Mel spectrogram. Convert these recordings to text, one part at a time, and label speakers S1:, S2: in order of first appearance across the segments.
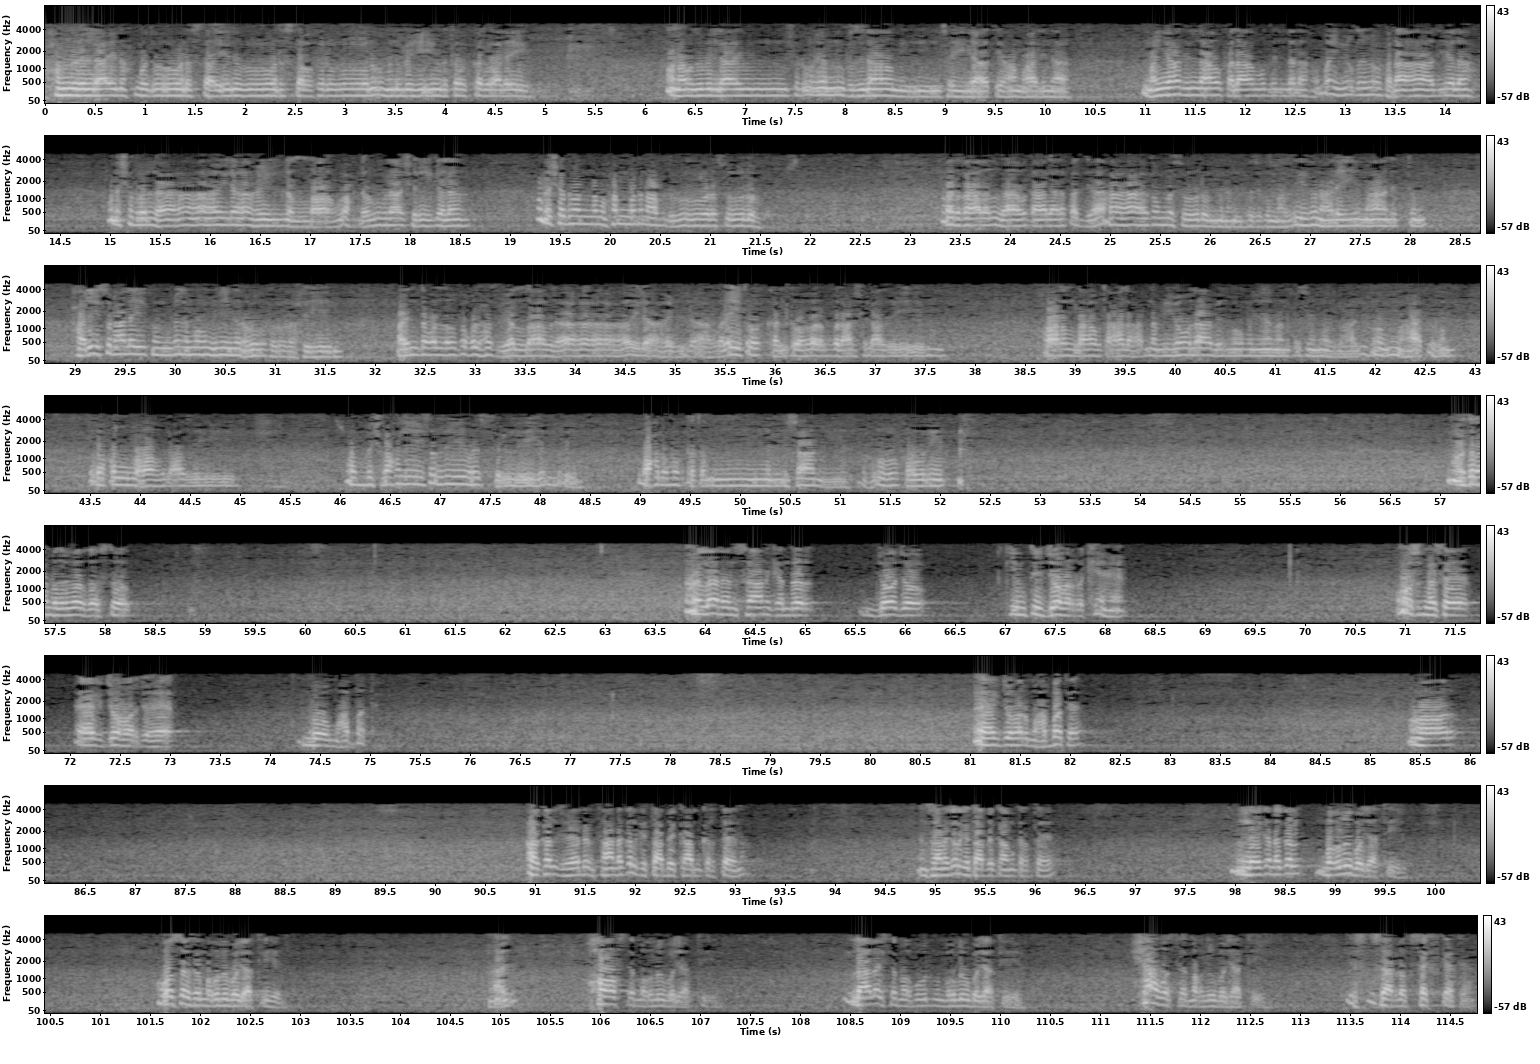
S1: الحمد لله نحمده ونستعينه ونستغفره ونؤمن به ونتوكل عليه ونعوذ بالله من شرور أنفسنا ومن سيئات عمالنا من يهد الله فلا مضل له، ومن يضل فلا هادي له. ونشهد أن لا إله إلا الله وحده لا شريك له. ونشهد أن محمد عبده ورسوله. وقد قال الله تعالى لقد جاءكم رسول من أنفسكم عزيز عليه ما عنتم حريص عليكم بالمؤمنين رؤوف رحيم. وإن تولوا فقل حسبي الله لا إله إلا هو عليه توكلت وهو رب العرش العظيم. قال الله تعالى النبي أولى بالمؤمنين من أنفسهم وأزواجهم أمهاتهم صدق الله العظيم. رب اشرح لي صدري ويسر لي أمري. واحلل عقدة من لساني يفقهوا قولي. محترم بزرگ اور دوستو اللہ نے انسان کے اندر جو جو قیمتی جوہر رکھے ہیں، اس میں سے ایک جوہر جو ہے، وہ محبت ہے۔ ایک جوہر محبت ہے، اور عقل جو ہے، انسان عقل کتابیں کام کرتا ہے نا۔ انسان عقل کتابیں کام کرتا ہے، لیکن عقل مغلوب ہو جاتی ہے۔ غصے سے مغلوب ہو جاتی ہے۔ ہاں جی؟ خوف سے مغلوب ہو جاتی ہے۔ لالچ سے مغلوب ہو جاتی ہے۔ شاوت سے مغلوب ہو جاتی ہے۔ جس سے آپ لوگ سیکس کہتے ہیں۔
